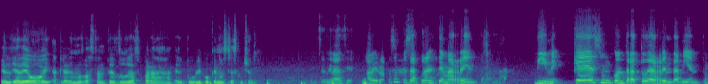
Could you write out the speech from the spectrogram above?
el día de hoy aclaremos bastantes dudas para el público que nos está escuchando. Muchas gracias. A ver, vamos a empezar con el tema renta. Dime, ¿qué es un contrato de arrendamiento?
